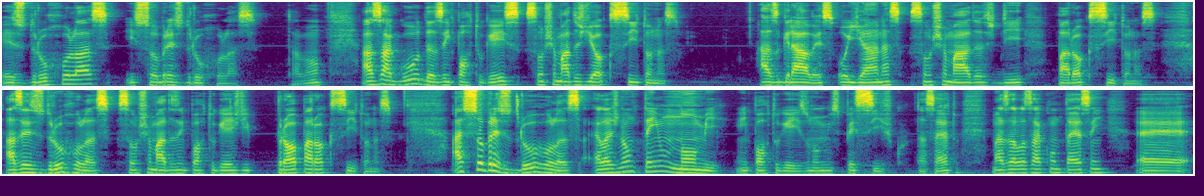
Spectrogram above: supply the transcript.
esdrúxulas e sobresdrúxulas, tá bom? As agudas em português são chamadas de oxítonas. As graves ou llanas são chamadas de paroxítonas. As esdrúxulas são chamadas em português de proparoxítonas. As sobresdrúxulas, elas não têm um nome em português, um nome específico, tá certo? Mas elas acontecem é,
